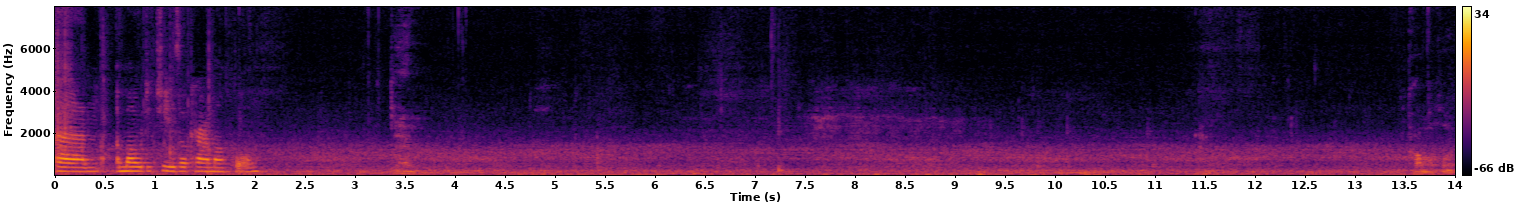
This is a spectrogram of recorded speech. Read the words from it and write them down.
um, a mouldy cheese or caramel corn. Again. Caramel corn.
